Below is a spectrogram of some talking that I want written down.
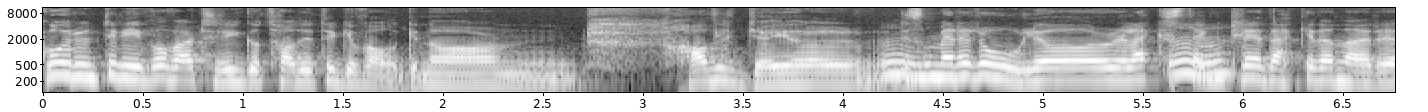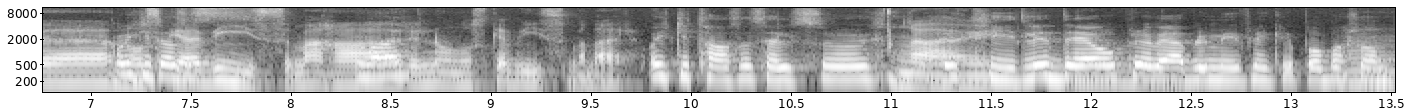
Gå rundt i livet og være trygg og ta de trygge valgene og mm, ha det litt gøy. og liksom Mer rolig og relaxed, egentlig. Det er ikke den der Nå ikke ta skal jeg vise meg her, Nei. eller nå skal jeg vise meg der. Og ikke ta seg selv så høytidelig. Det å prøve jeg å bli mye flinkere på. bare sånn,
